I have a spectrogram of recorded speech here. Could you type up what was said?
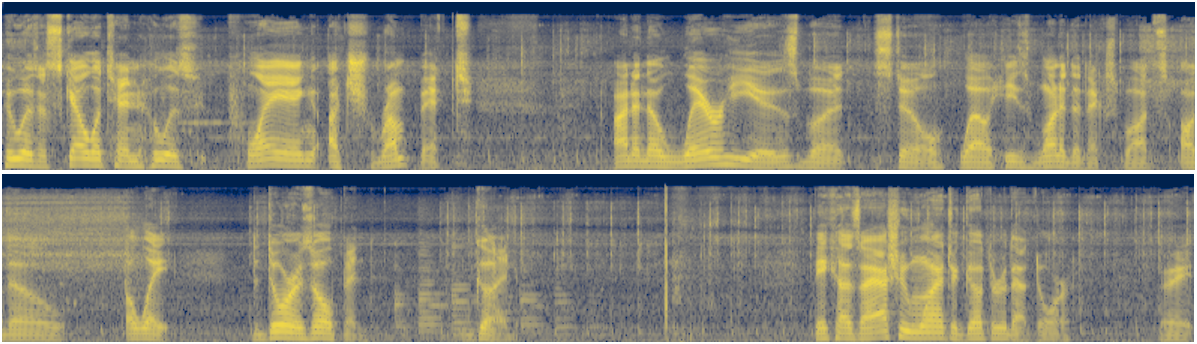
who was a skeleton who was playing a trumpet. I don't know where he is, but still, well, he's one of the nextbots, although, oh wait, the door is open. Good. Because I actually wanted to go through that door. Right.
